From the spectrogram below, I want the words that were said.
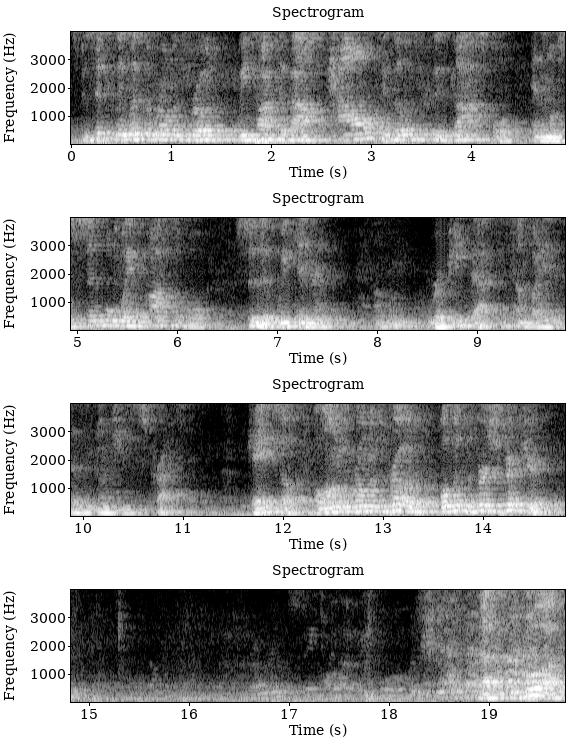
Specifically, with the Romans Road, we talked about how to go through the gospel in the most simple way possible so that we can um, repeat that to somebody that doesn't know Jesus Christ. Okay, so along the Romans Road, what was the first scripture? That's the book.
